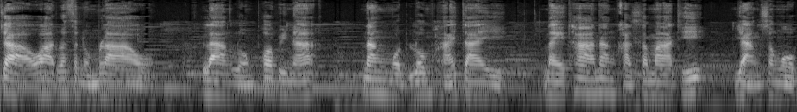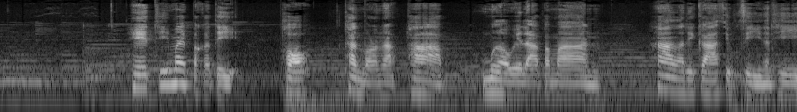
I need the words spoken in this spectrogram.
เจ้าอาวาสวัดสนมลาวล่างหลวงพ่อพินะ นั่งหมดลมหายใจ ในท่านั่งขัดสมาธิอย่างสงบ เหตุที่ไม่ปกติ เพราะท่านมรณภาพเมื่อเวลาประมาณ5นาฬิกา14 นาที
